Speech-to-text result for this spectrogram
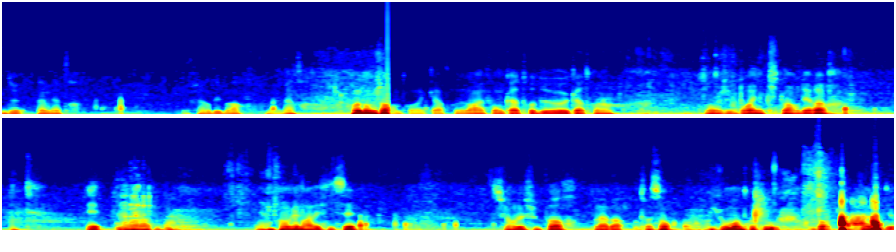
de 1 mètre. Je vais faire des barres de 1 mètre. Oh, donc j'en rentrerai 4. Les gens ils font 4, 2, 4, 1. Donc j'ai le droit à une petite marge d'erreur. Et voilà. Et après on viendra les fixer sur le support là-bas. De toute façon, je vous montre tout dans la vidéo.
